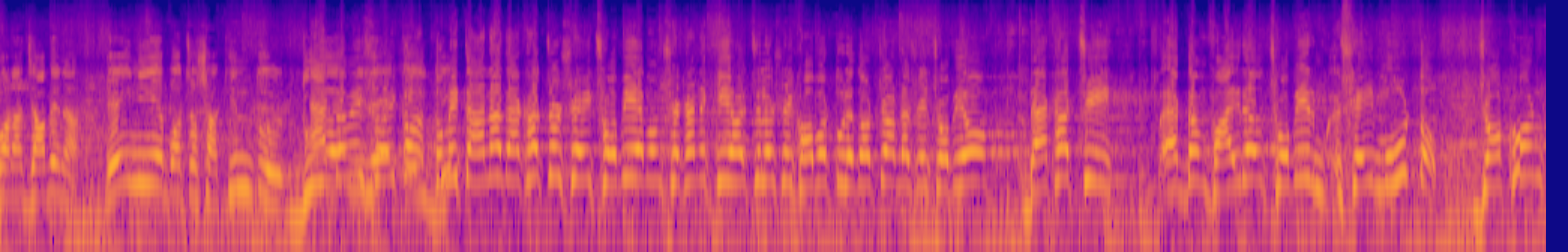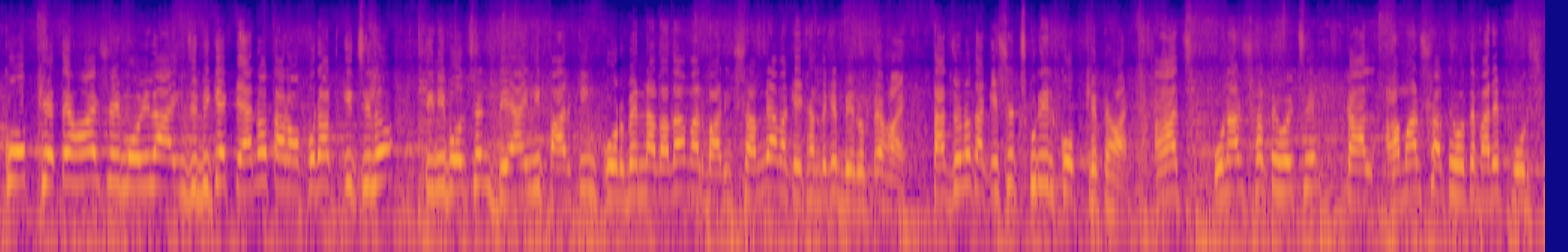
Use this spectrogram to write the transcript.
করা যাবে না। এই নিয়ে বচসা কিন্তু একদমই সৈকত। তুমি টানা দেখাচ্ছ সেই ছবি এবং সেখানে কি হয়েছিল সেই খবর তুলে ধরছো আমরা সেই ছবিও দেখাচ্ছি। একদম ভাইরাল ছবির সেই মুহূর্ত। যখন কোপ খেতে হয় সেই মহিলা আইনজীবীকে কেন তার অপরাধ কি ছিল? তিনি বলছেন বেআইনি পার্কিং করবেন না দাদা আমার বাড়ির সামনে আমাকে এখান থেকে বেরোতে হয়। তার জন্য তাকে এসে ছুরির কোপ খেতে হয়। আজ ওনার সাথে হয়েছে কাল আমার সাথে হতে পারে পরশু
